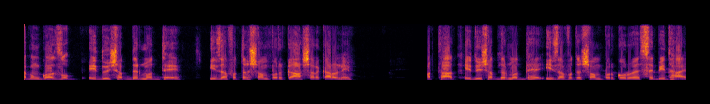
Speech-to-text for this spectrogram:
এবং গজব, এই দুই শব্দের মধ্যে ইজাফতের সম্পর্ক আসার কারণে, অর্থাৎ এই দুই শব্দের মধ্যে ইজাফতের সম্পর্ক রয়েছে বিধায়,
